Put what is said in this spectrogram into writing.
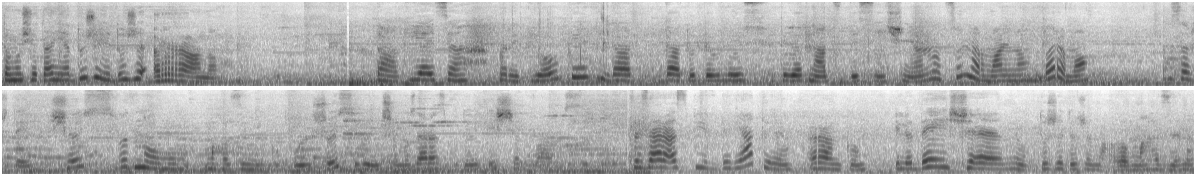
тому що Таня дуже і дуже рано. Так, яйця перепілки. Да, дату дивлюсь 19 січня. Ну, це нормально. Беремо. Як завжди, щось в одному магазині купую, щось в іншому. Зараз буду йти ще в Варус. Це зараз пів дев'ятої ранку, і людей ще ну, дуже-дуже мало в магазинах.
